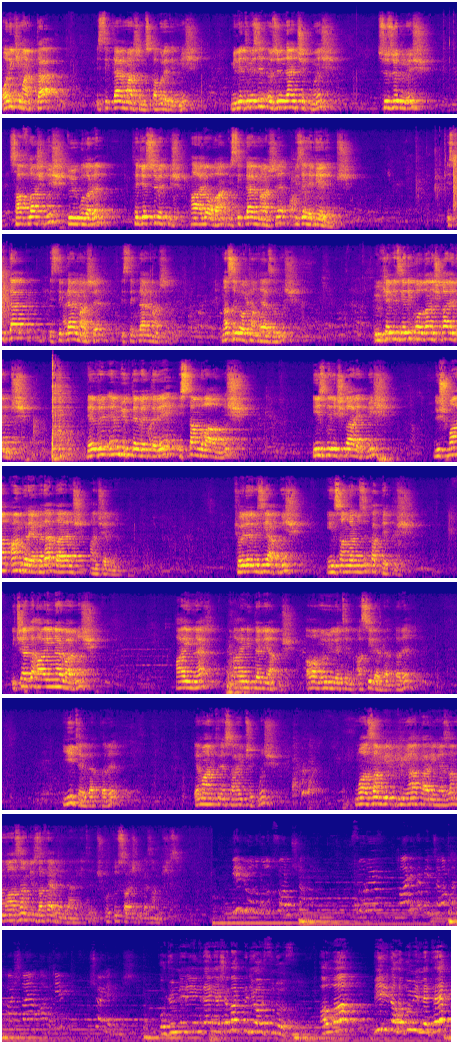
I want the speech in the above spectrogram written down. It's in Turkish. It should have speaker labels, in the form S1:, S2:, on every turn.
S1: 12 Mart'ta İstiklal Marşımız kabul edilmiş. Milletimizin özünden çıkmış, süzülmüş, saflaşmış duyguların tecessüm etmiş hali olan İstiklal Marşı bize hediye edilmiş. İstiklal, İstiklal Marşı, İstiklal Marşı nasıl bir ortamda yazılmış? Ülkemiz yedi koldan işgal edilmiş. Devrin en büyük devletleri İstanbul'a almış, İzmir'i işgal etmiş, düşman Ankara'ya kadar dayamış hançerini. Köylerimizi yakmış, insanlarımızı katletmiş. İçeride hainler varmış, hainler hainliklerini yapmış. Ama milletin asil evlatları, yiğit evlatları, emanetine sahip çıkmış, muazzam bir dünya tarihine yazılan muazzam bir zafer meydana getirmiş. Kurtuluş Savaşı'nı kazanmışız.
S2: Bir yolunu bulup sormuşlar. Soruyu harika bir cevapla karşılayan Akif şöyle demiş.
S3: O günleri yeniden yaşamak mı diyorsunuz? Allah bir daha bu millete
